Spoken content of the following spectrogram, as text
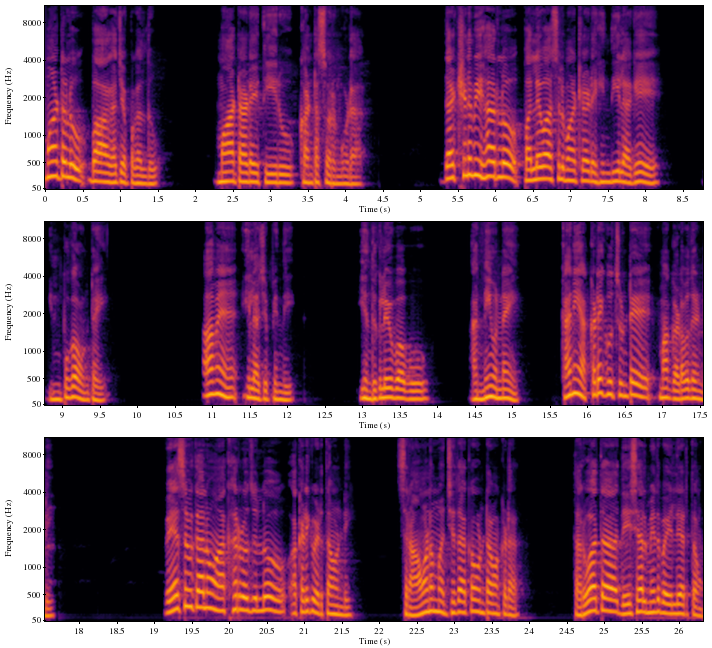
మాటలు బాగా చెప్పగలదు. మాట్లాడే తీరు కంఠస్వరం కూడా దక్షిణ బీహార్లో పల్లెవాసులు మాట్లాడే హిందీలాగే ఇంపుగా ఉంటాయి. ఆమె ఇలా చెప్పింది ఎందుకు లేవు బాబు? అన్నీ ఉన్నాయి. కానీ అక్కడే కూర్చుంటే మాకు గడవదండి. వేసవికాలం ఆఖరి రోజుల్లో అక్కడికి పెడతామండి శ్రావణం మధ్యదాకా ఉంటాం అక్కడ. తరువాత దేశాల మీద బయలుదేరుతాం.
